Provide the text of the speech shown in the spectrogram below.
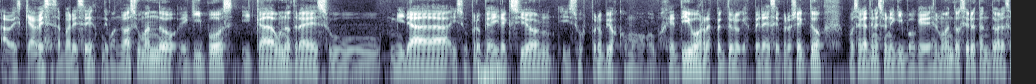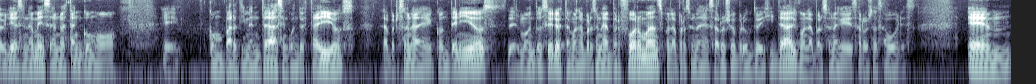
a veces, que a veces aparece, de cuando vas sumando equipos y cada uno trae su mirada y su propia dirección y sus propios como objetivos respecto a lo que espera ese proyecto. Vos acá tenés un equipo que desde el momento cero están todas las habilidades en la mesa, no están como eh, compartimentadas en cuanto a estadios la persona de contenidos del momento cero está con la persona de performance, con la persona de desarrollo de producto digital, con la persona que desarrolla sabores. Em,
